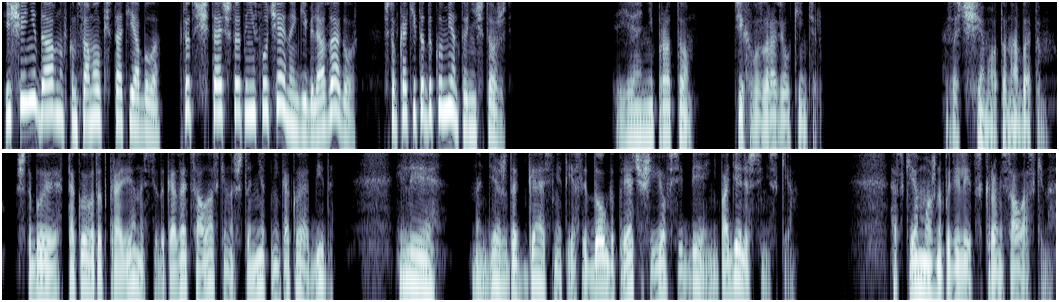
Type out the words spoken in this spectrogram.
«Еще и недавно в комсомолке статья была. Кто-то считает, что это не случайная гибель, а заговор, чтобы какие-то документы уничтожить». «Я не про то», — тихо возразил Кинтель. «Зачем вот он об этом? Чтобы такой вот откровенностью доказать Саласкину, что нет никакой обиды? Или надежда гаснет, если долго прячешь ее в себе и не поделишься ни с кем? А с кем можно поделиться, кроме Саласкина?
